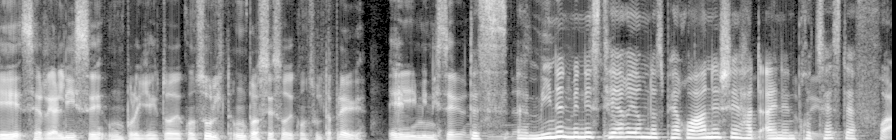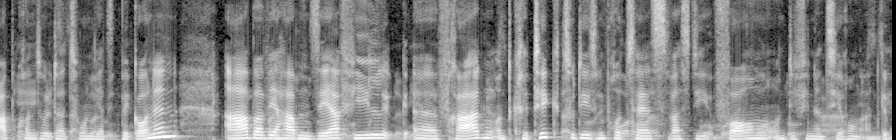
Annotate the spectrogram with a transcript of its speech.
que se realice un proyecto de consulta, un proceso de consulta previa. El Ministerio das äh, Minenministerium, das peruanische, hat einen Prozess der Vorabkonsultation jetzt begonnen, aber wir haben sehr viel äh, Fragen und Kritik zu diesem Prozess, was die Form und die Finanzierung angeht.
